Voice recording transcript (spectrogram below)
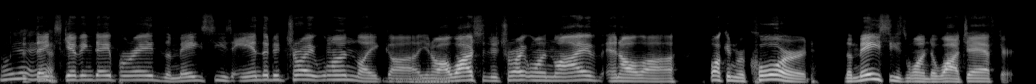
Oh yeah. the yeah. Thanksgiving Day parades, the Macy's and the Detroit one. Like uh, you know, Mhm. I'll watch the Detroit one live and I'll uh fucking record the Macy's one to watch after.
